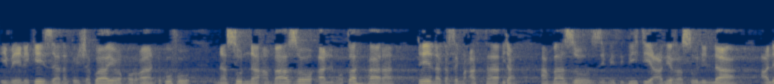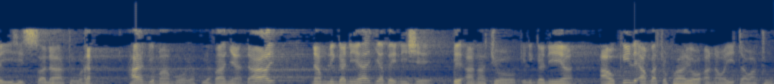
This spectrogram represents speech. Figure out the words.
imeelekeza na kuisha kwayo alquran tukufu na sunna ambazo almutahhara tena akasema athabita ambazo zimethibiti ani rasulillah alayhi salatu wa haya ndio mambo ya kuyafanya dai na mlinganiaji abainishe kile anachokilingania au kile ambacho kwayo anawaita watu.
